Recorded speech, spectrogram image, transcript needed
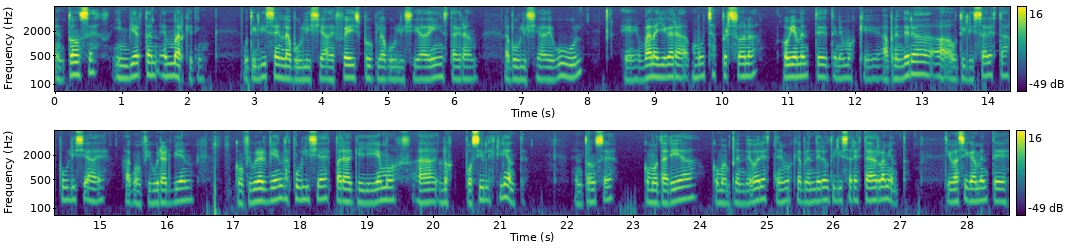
Entonces, inviertan en marketing. Utilicen la publicidad de Facebook, la publicidad de Instagram, la publicidad de Google. Eh, van a llegar a muchas personas. Obviamente tenemos que aprender a utilizar estas publicidades, a configurar bien configurar bien las publicidades para que lleguemos a los posibles clientes. Entonces, como tarea, como emprendedores, tenemos que aprender a utilizar esta herramienta, que básicamente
